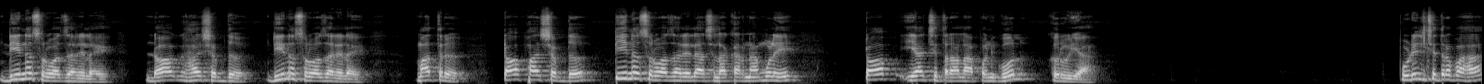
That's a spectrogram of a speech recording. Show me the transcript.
डीनं सुरुवात झालेला आहे. डॉग हा शब्द डीनं सुरुवात झालेला आहे. मात्र टॉप हा शब्द टीनं सुरुवात झालेला असल्या कारणामुळे टॉप या चित्राला आपण गोल करूया. पुढील चित्र पहा.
